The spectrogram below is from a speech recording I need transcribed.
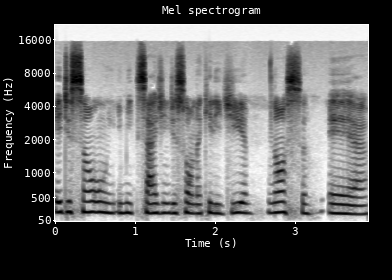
edição e mixagem de som naquele dia. Nossa, é,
